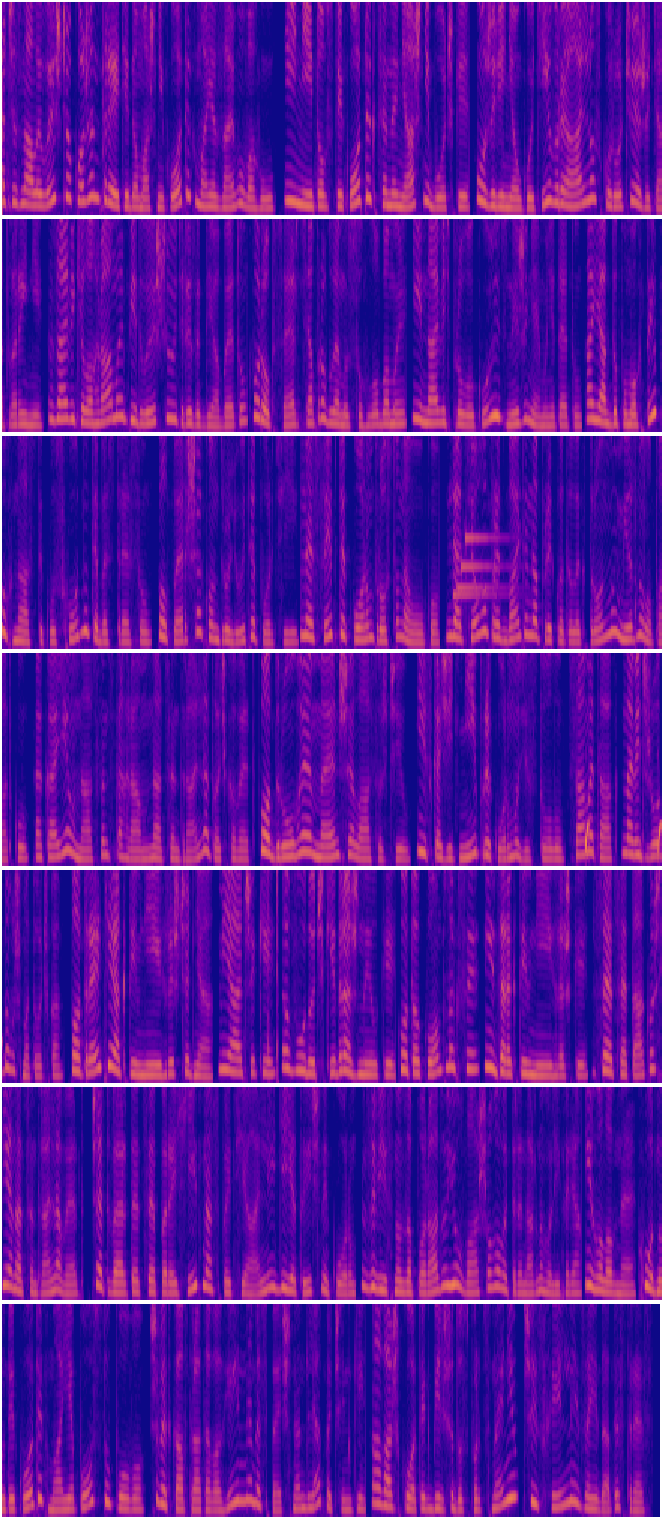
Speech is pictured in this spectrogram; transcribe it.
А чи знали ви, що кожен третій домашній котик має зайву вагу? І ні, товстий котик це не няшні бочки. Ожиріння у котів реально скорочує життя тварині. Зайві кілограми підвищують ризик діабету, хвороб серця, проблеми з суглобами і навіть провокують зниження імунітету. А як допомогти пухнастику схуднути без стресу? По-перше, контролюйте порції. Не сипте корм просто на око. Для цього придбайте, наприклад, електронну мірну лопатку. Така є у нас в інстаграм на центральна.вет. По-друге, менше ласощів. І скажіть ні прикорму зі столу. Саме так, навіть жодного шматочка. По-третє, активні ігри щодня: м'ячики, вудочки, дражнилки, котокомплекси, інтерактивні іграшки. Все це також є на центральна вет. Четверте, це перехід на спеціальний дієтичний корм. Звісно, за порадою вашого ветеринарного лікаря. І головне, худнути котик має поступово. Швидка втрата ваги небезпечна для печінки. А ваш котик більше до спортсменів чи схильний заїдати стрес?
